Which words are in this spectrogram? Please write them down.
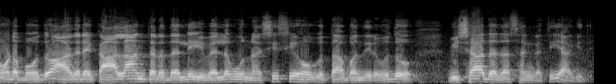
ನೋಡಬಹುದು. ಆದರೆ ಕಾಲಾಂತರದಲ್ಲಿ ಇವೆಲ್ಲವೂ ನಶಿಸಿ ಹೋಗುತ್ತಾ ಬಂದಿರುವುದು ವಿಷಾದದ ಸಂಗತಿಯಾಗಿದೆ.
